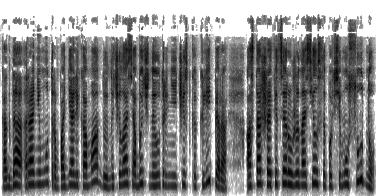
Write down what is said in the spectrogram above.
Когда ранним утром подняли команду и началась обычная утренняя чистка клипера, а старший офицер уже носился по всему судну,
